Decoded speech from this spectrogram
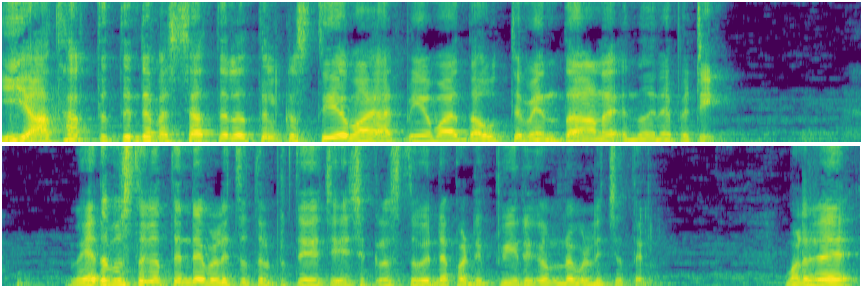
ഈ യാഥാർത്ഥ്യത്തിന്റെ പശ്ചാത്തലത്തിൽ ക്രിസ്തീയമായ ആത്മീയമായ ദൗത്യം എന്താണ് എന്നതിനെപ്പറ്റി? വേദപുസ്തകത്തിന്റെ വെളിച്ചത്തിൽ പ്രത്യേകിച്ച് യേശുക്രിസ്തുവിന്റെ പഠിപ്പീരുകളുടെ വെളിച്ചത്തിൽ വളരെ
